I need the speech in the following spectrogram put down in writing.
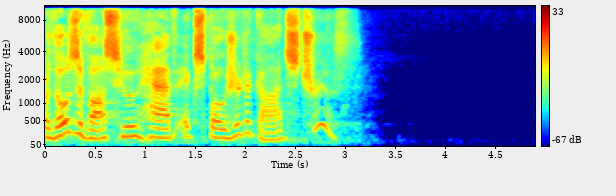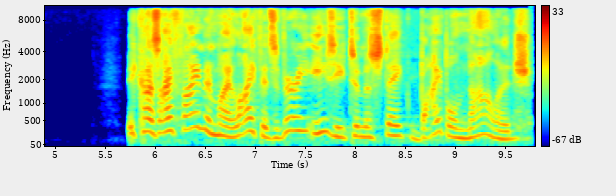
for those of us who have exposure to God's truth. Because I find in my life it's very easy to mistake Bible knowledge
